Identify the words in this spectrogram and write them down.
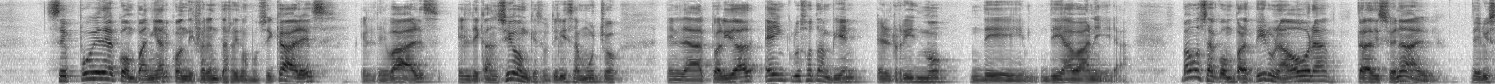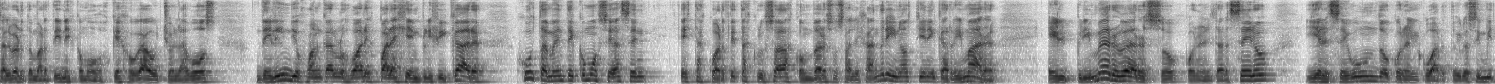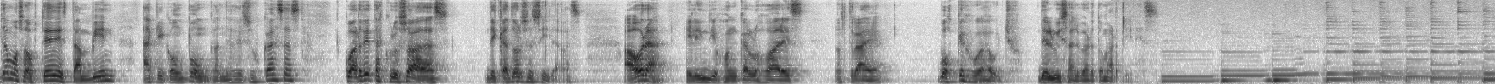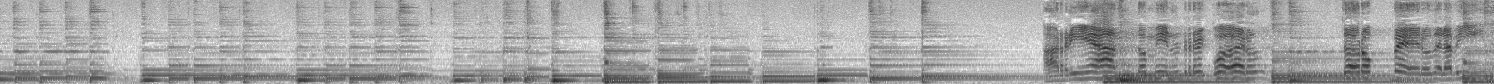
se puede acompañar con diferentes ritmos musicales, el de vals, el de canción, que se utiliza mucho en la actualidad e incluso también el ritmo de, de habanera. Vamos a compartir una obra tradicional de Luis Alberto Martínez como bosquejo gaucho en la voz del indio Juan Carlos Vares para ejemplificar justamente cómo se hacen estas cuartetas cruzadas con versos alejandrinos. Tienen que rimar el primer verso con el tercero y el segundo con el cuarto. Y los invitamos a ustedes también a que compongan desde sus casas cuartetas cruzadas de 14 sílabas. Ahora el indio Juan Carlos Vares nos trae Bosquejo Gaucho de Luis Alberto Martínez. Arriando mil recuerdos, tropero de la vida,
